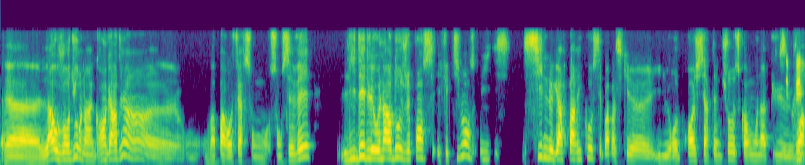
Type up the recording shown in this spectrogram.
là, aujourd'hui, on a un grand gardien. Hein, on, ne va pas refaire son CV. L'idée de Leonardo, je pense, effectivement, s'il ne garde pas Rico, c'est pas parce qu'il lui reproche certaines choses, comme on a pu voir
